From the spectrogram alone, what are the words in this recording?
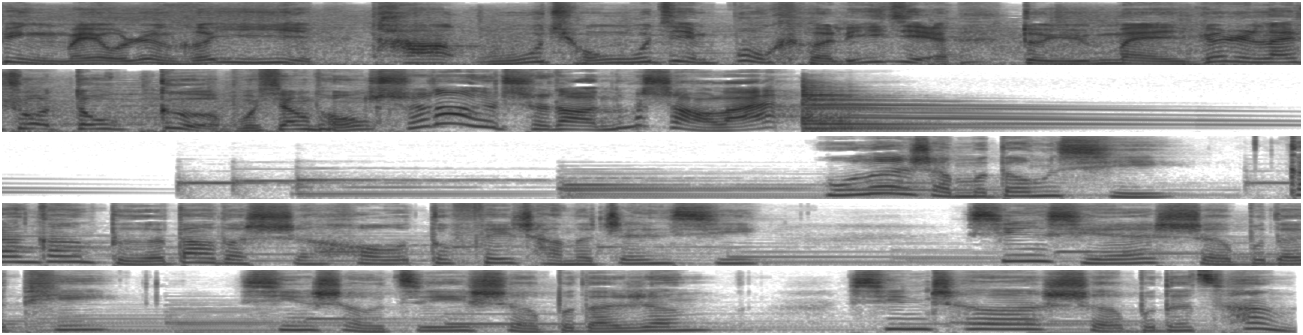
并没有任何意义，它无穷无尽，不可理解，对于每个人来说都各不相同。迟到就迟到，你们少来。无论什么东西，刚刚得到的时候都非常的珍惜，新鞋舍不得踢，新手机舍不得扔。新车舍不得蹭，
